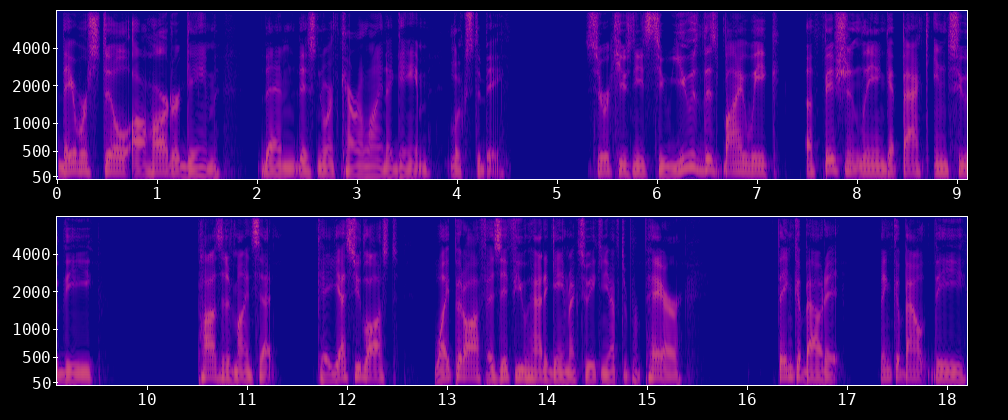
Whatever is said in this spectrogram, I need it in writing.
they were still a harder game than this North Carolina game looks to be. Syracuse needs to use this bye week efficiently and get back into the positive mindset. Okay, yes, you lost. Wipe it off as if you had a game next week and you have to prepare. Think about it. Think about the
